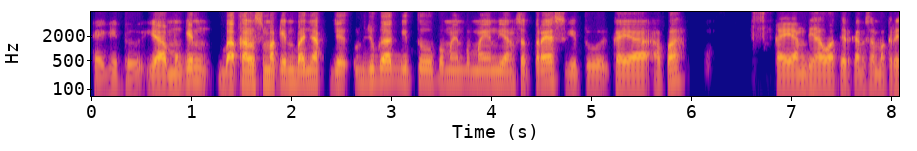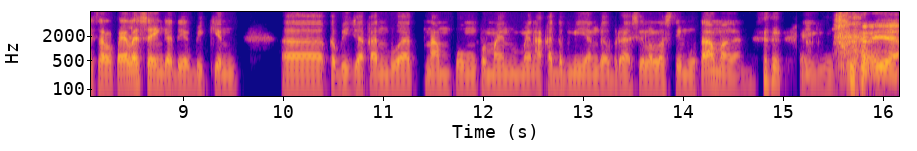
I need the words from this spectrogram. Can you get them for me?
kayak gitu. Ya mungkin bakal semakin banyak juga gitu pemain-pemain yang stres gitu kayak apa kayak yang dikhawatirkan sama Crystal Palace sehingga dia bikin uh, kebijakan buat nampung pemain-pemain akademi yang gak berhasil lolos tim utama kan? Kayak gitu. Iya.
